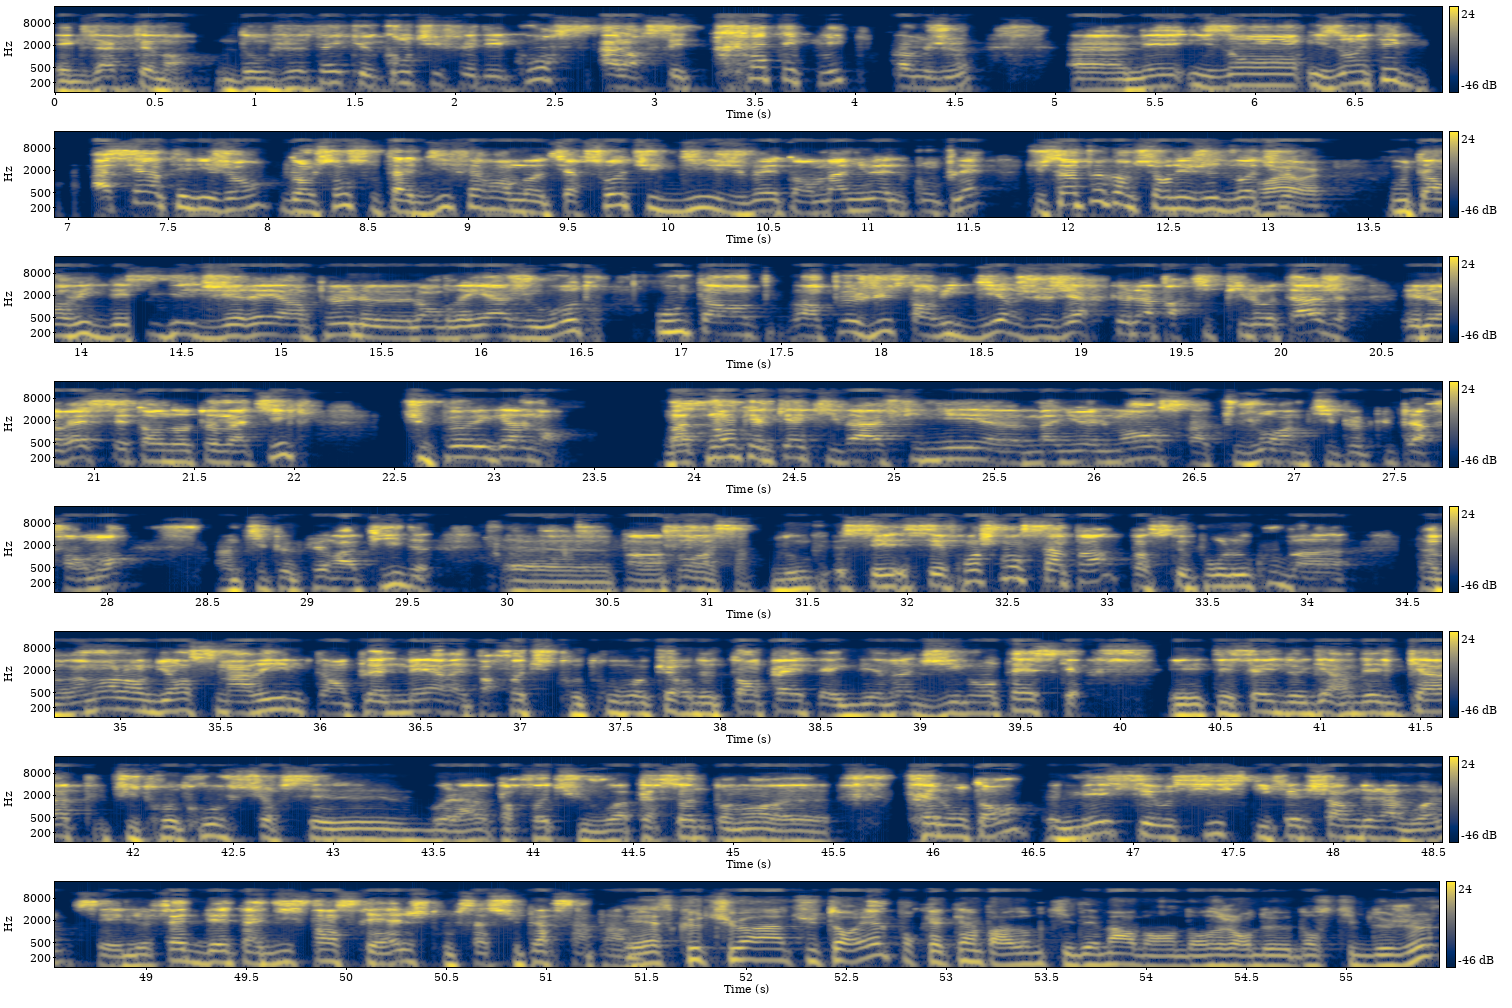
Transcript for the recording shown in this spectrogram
Exactement. Donc je sais que quand tu fais des courses, alors c'est très technique comme jeu, euh, mais ils ont ils ont été assez intelligents dans le sens où tu as différents modes. C'est-à-dire soit tu te dis je vais être en manuel complet, tu sais un peu comme sur les jeux de voiture Ouais, ouais. où tu as envie de décider de gérer un peu le- l'embrayage ou autre, ou tu as un, un peu juste envie de dire je gère que la partie pilotage et le reste c'est en automatique, tu peux également. Maintenant, quelqu'un qui va affiner euh, manuellement sera toujours un petit peu plus performant, un petit peu plus rapide euh, par rapport à ça. Donc c'est franchement sympa parce que pour le coup, bah t'as vraiment l'ambiance marine, t'es en pleine mer et parfois tu te retrouves au cœur de tempêtes avec des vagues gigantesques et t'essayes de garder le cap. Tu te retrouves sur ces voilà, parfois tu vois personne pendant euh, très longtemps, mais c'est aussi ce qui fait le charme de la voile, c'est le fait d'être à distance réelle. Je trouve ça super sympa. Et est-ce que tu as un tutoriel pour quelqu'un, par exemple, qui démarre dans, dans ce genre de, dans ce type de jeu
